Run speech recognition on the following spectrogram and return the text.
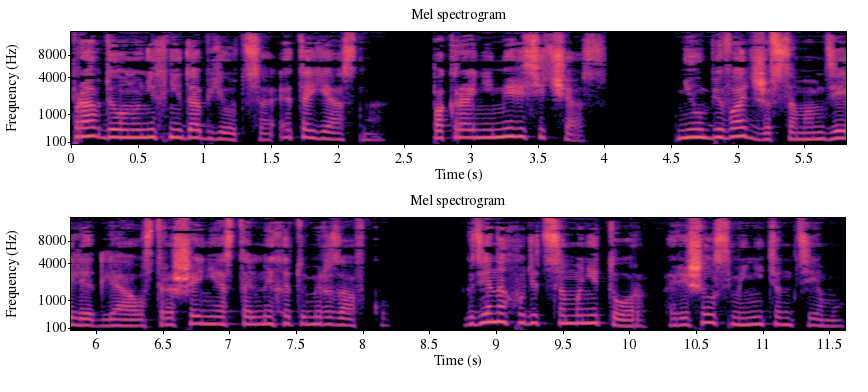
Правда, он у них не добьется, это ясно. По крайней мере, сейчас. Не убивать же в самом деле для устрашения остальных эту мерзавку. Где находится монитор? Решил сменить он тему.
